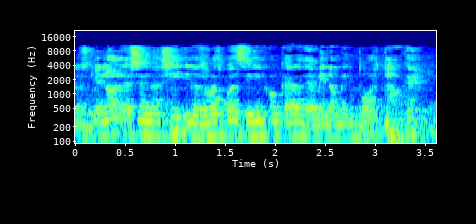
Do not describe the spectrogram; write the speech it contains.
Los que no le hacen así y los demás pueden seguir con cara de a mí no me importa, ¿ok?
